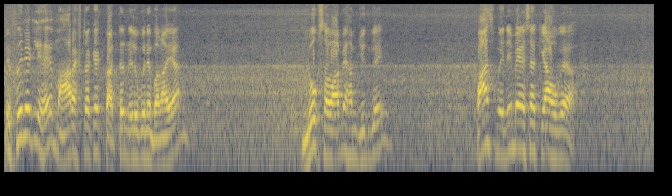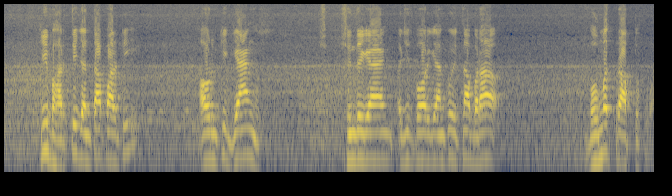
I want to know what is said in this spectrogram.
डेफिनेटली है महाराष्ट्र का एक पैटर्न लोगों ने बनाया। लोकसभा में हम जीत गए। पाँच महीने में ऐसा क्या हो गया कि भारतीय जनता पार्टी और उनकी gang Shinde gang, Ajit Pawar gang को इतना बड़ा बहुमत प्राप्त हुआ।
